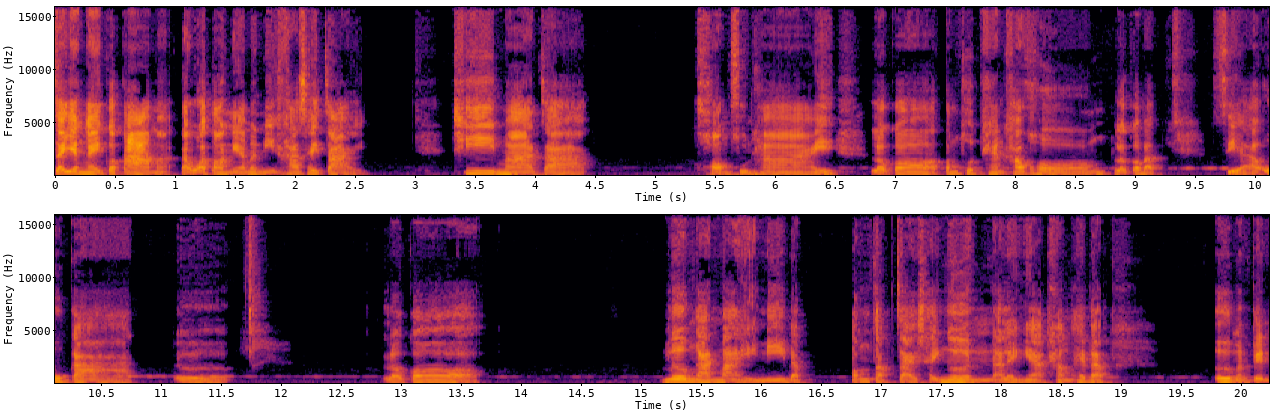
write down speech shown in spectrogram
จะยังไงก็ตามอะแต่ว่าตอนนี้มันมีค่าใช้จ่ายที่มาจากของสูญหาย แล้วก็ต้องทดแทนข้าวของ แล้วก็แบบเสียโอกาส เออแล้วก็เริ่มงานใหม่มีแบบต้องจับจ่ายใช้เงินอะไรเงี้ยทำให้แบบ เออ มันเป็น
